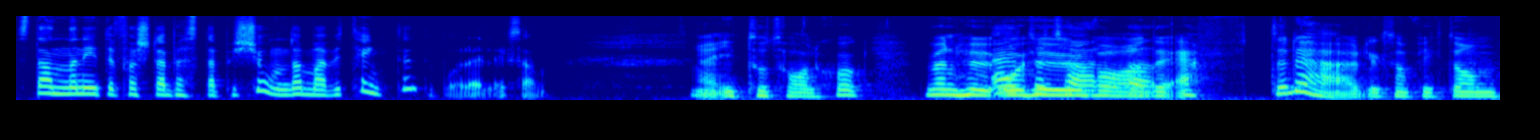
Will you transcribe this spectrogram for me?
stannar ni inte första bästa person? De bara, vi tänkte inte på det liksom. Ja, I total chock. Men hur, och hur var det efter det här? Liksom fick, de,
